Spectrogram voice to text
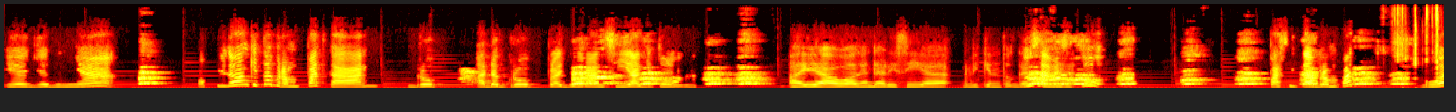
Ya jadinya waktu itu kan kita berempat kan. Grup ada grup pelajaran SIA gitu lah. Ah iya awalnya dari Sia bikin tugas. Terus habis itu pas kita berempat, gue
